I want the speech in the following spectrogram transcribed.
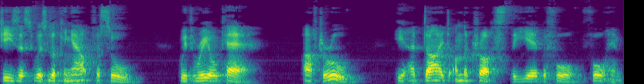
Jesus was looking out for Saul with real care. After all, he had died on the cross the year before for him.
